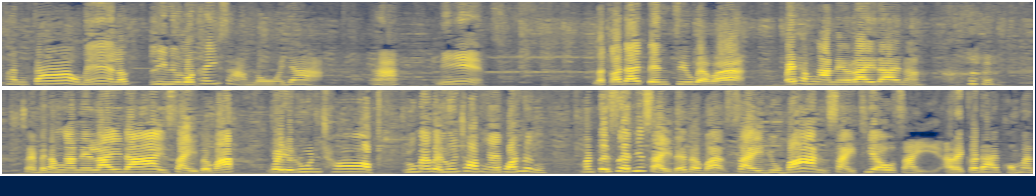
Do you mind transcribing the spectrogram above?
6,900 แม่ แล้วรีวิวลดให้อีก 300ย่านะคะนี่ แล้วก็ได้เป็นฟิลแบบว่า ไปทำงานในไร่ได้นะ ใส่ไปทำงานในไร่ได้ ใส่แบบว่า วัยรุ่นชอบ รู้ไหมวัยรุ่นชอบไง เพราะหนึ่งมันเป็นเสื้อที่ใส่ได้แบบว่า ใส่อยู่บ้านใส่เที่ยวใส่อะไรก็ได้ เพราะมัน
